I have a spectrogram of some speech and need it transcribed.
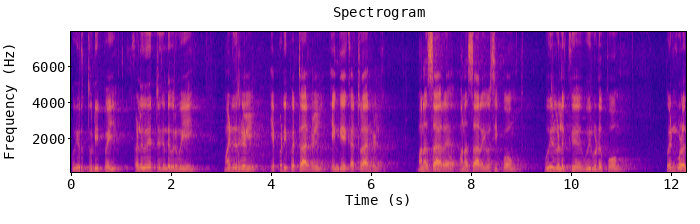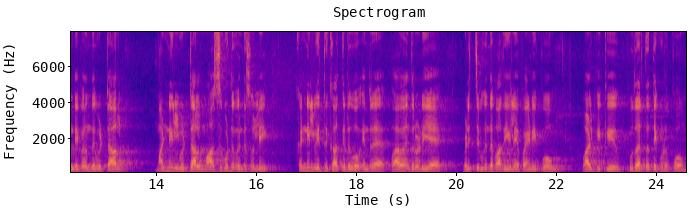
உயிர் துடிப்பை கழுவேற்றுகின்ற உரிமையை மனிதர்கள் எப்படி பெற்றார்கள்? எங்கே கற்றார்கள்? மனசார மனசார யோசிப்போம். உயிர்களுக்கு உயிர் கொடுப்போம். பெண் குழந்தை பிறந்து விட்டால் மண்ணில் விட்டால் மாசுபடும் என்று சொல்லி கண்ணில் வைத்து காத்திடுவோம் என்ற பாவேந்தருடைய வெளிச்சம் மிகுந்த பாதையிலே பயணிப்போம். வாழ்க்கைக்கு புது அர்த்தத்தை கொடுப்போம்.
